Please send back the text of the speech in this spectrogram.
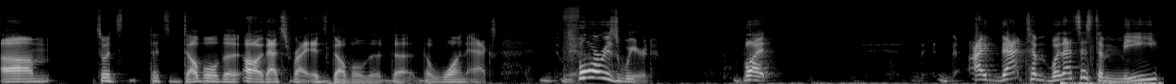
Um. So it's that's double the. Oh, that's right. It's double the the the one X. Four is weird, but I that to what that says to me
